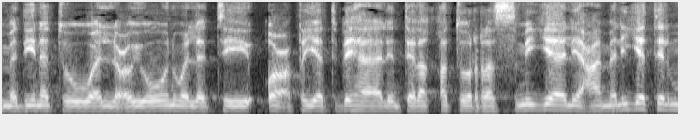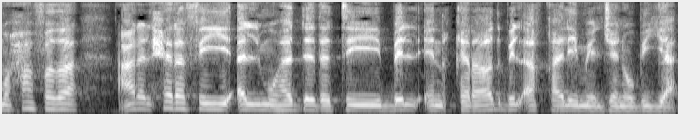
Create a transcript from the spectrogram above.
مدينة والعيون والتي أعطيت بها الانطلاقة الرسمية لعملية المحافظة على الحرف المهددة بالانقراض بالأقاليم الجنوبية.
